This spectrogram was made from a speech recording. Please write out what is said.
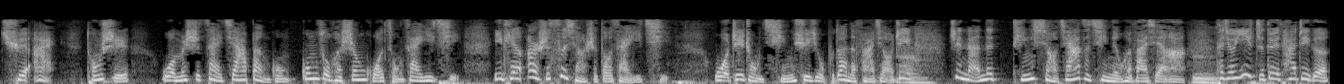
缺爱。同时，我们是在家办公，工作和生活总在一起，一天二十四小时都在一起。我这种情绪就不断的发酵。这、这男的挺小家子气，你会发现啊，他就一直对他这个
